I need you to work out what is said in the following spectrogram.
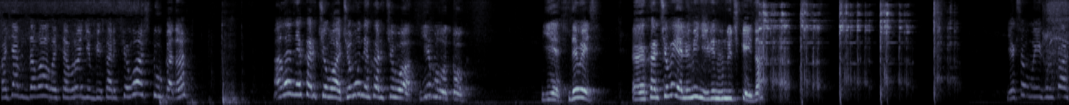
Хоча б здавалося, вроді б і харчова штука, да? Але не харчова. Чому не харчова? Є молоток. Є. Дивись. Е, харчовий алюміній, він гнучкий, да? Якщо в моїх руках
